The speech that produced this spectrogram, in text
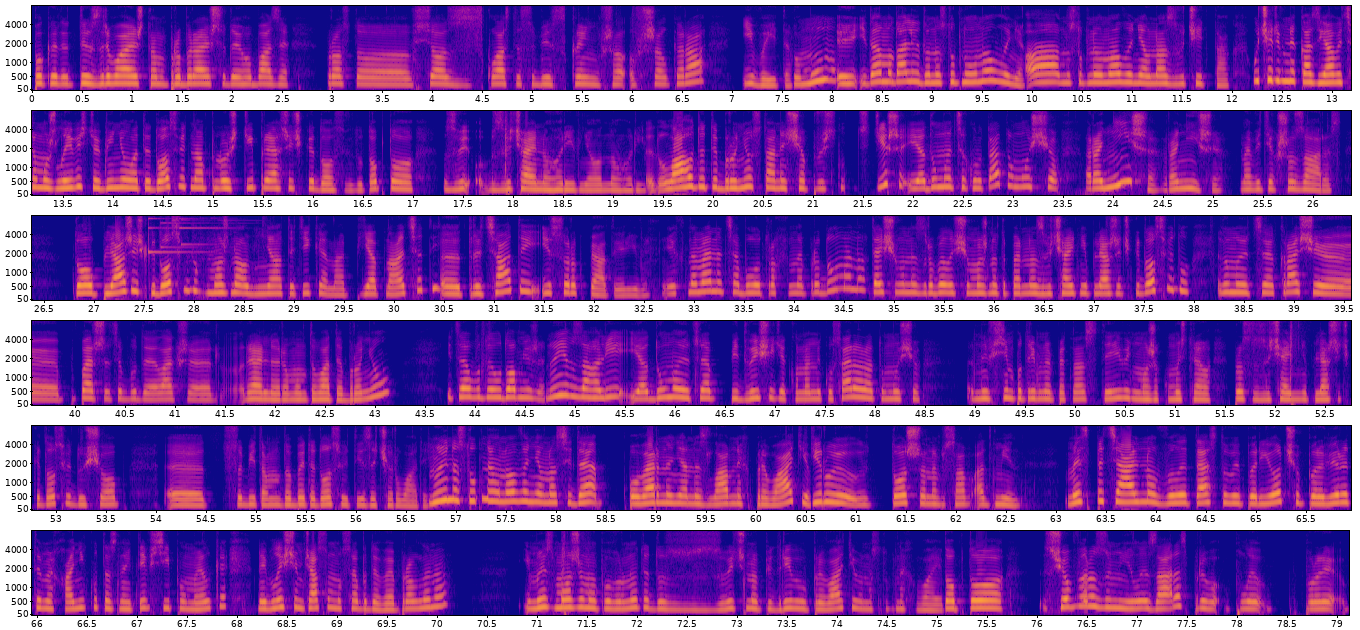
поки ти зриваєш там, пробираєшся до його бази, просто все скласти собі скринь в шалкера. І вийти. Тому е, йдемо далі до наступного оновлення. А наступне оновлення в нас звучить так: у чарівника з'явиться можливість обмінювати досвід на прості пряшечки досвіду, тобто зв... звичайного рівня одного рівня. Лагодити броню стане ще простіше, і я думаю, це круто, тому що раніше, раніше, навіть якщо зараз, то пляшечки досвіду можна обміняти тільки на 15, е, 30 і 45 рівень. Як на мене, це було трохи не продумано. Те, що вони зробили, що можна тепер на звичайні пляшечки досвіду. Я думаю, це краще. е, По-перше, це буде легше реально ремонтувати броню. І це буде удобніше. Ну і взагалі, я думаю, це підвищить економіку сервера, тому що не всім потрібно 15 рівень, може комусь треба просто звичайні пляшечки досвіду, щоб е, собі там добити досвід і зачарувати. Ну і наступне оновлення в нас іде повернення незламних приватів. Вірую то, що написав адмін. Ми спеціально ввели тестовий період, щоб перевірити механіку та знайти всі помилки. Найближчим часом усе буде виправлено. І ми зможемо повернути до звичного підріву приватів у наступних вайп. Тобто, щоб ви розуміли, зараз.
